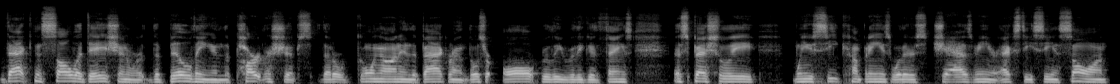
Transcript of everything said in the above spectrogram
that consolidation or the building and the partnerships that are going on in the background, those are all really, really good things, especially when you see companies, whether it's Jasmy or XDC and so on,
